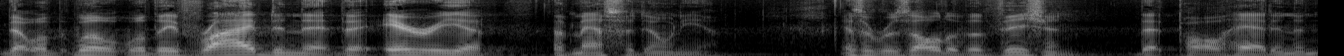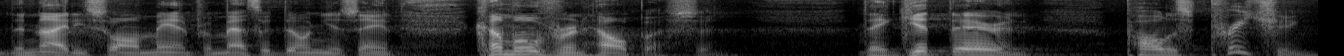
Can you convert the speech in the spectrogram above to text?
that, well, well, they've arrived in the, the area of Macedonia as a result of a vision that Paul had. And in the night, he saw a man from Macedonia saying, Come over and help us. And they get there, and Paul is preaching.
